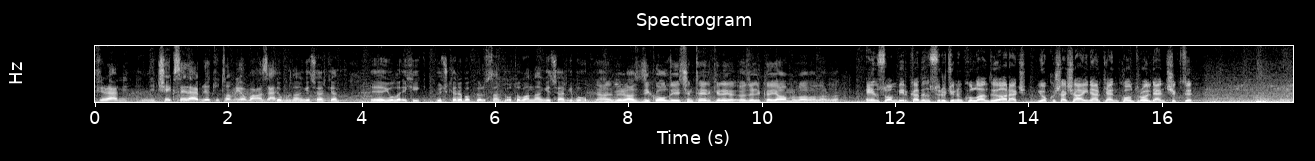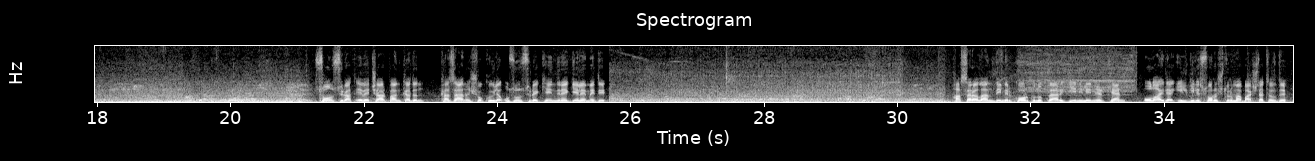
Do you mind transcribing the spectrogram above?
Freni çekseler bile tutamıyor bazen. de buradan geçerken e, yola iki üç kere bakıyoruz sanki otobandan geçer gibi. Yani biraz dik olduğu için tehlikeli özellikle yağmurlu havalarda. En son bir kadın sürücünün kullandığı araç yokuş aşağı inerken kontrolden çıktı. Son sürat eve çarpan kadın kazanın şokuyla uzun süre kendine gelemedi. Hasar alan demir korkuluklar yenilenirken olayla ilgili soruşturma başlatıldı.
